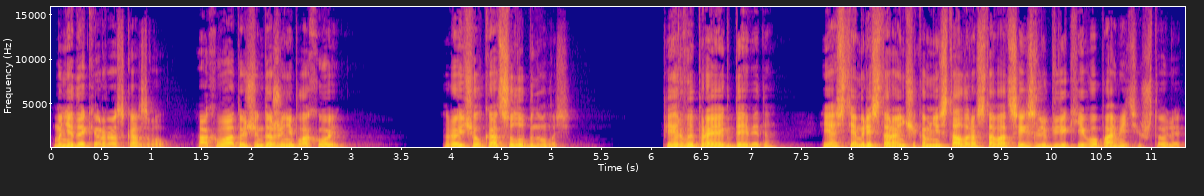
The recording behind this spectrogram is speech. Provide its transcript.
Мне Деккер рассказывал. Охват очень даже неплохой. Рэйчел Кац улыбнулась. Первый проект Дэвида. Я с тем ресторанчиком не стал расставаться из любви к его памяти, что ли.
